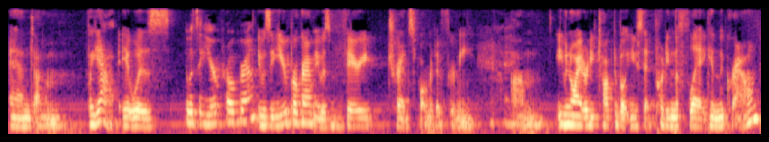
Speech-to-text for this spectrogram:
and um, but yeah it was it was a year program? It was a year program. It was very transformative for me. Okay. Um, even though I already talked about, you said putting the flag in the ground,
